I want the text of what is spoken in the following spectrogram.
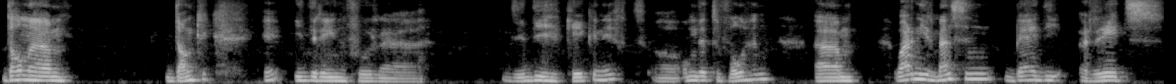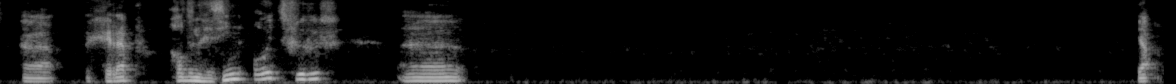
Dan uh, dank ik eh, iedereen voor, die, die gekeken heeft om dit te volgen. Um, waren hier mensen bij die reeds grep hadden gezien ooit vroeger. Uh, ja.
